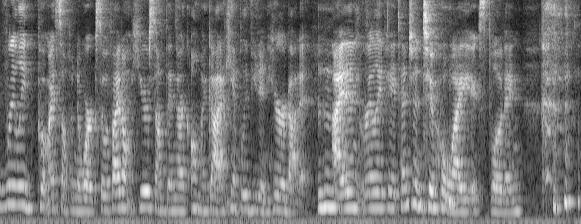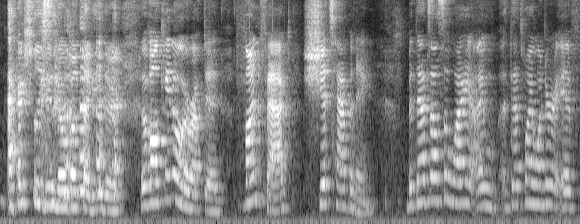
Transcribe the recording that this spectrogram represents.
really put myself into work, so if I don't hear something, they're like, "Oh my god, I can't believe you didn't hear about it." Mm-hmm. I didn't really pay attention to Hawaii exploding. I actually didn't know about that either. the volcano erupted. Fun fact: shit's happening. But that's also why I'm. That's why I wonder if,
